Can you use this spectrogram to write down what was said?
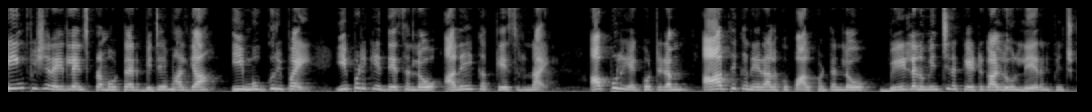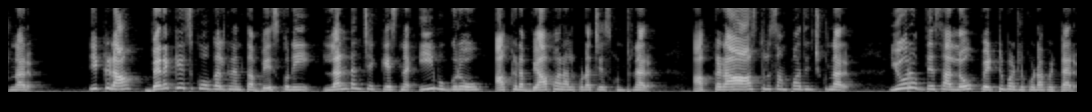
Kingfisher Airlines promoter Vijay Mallya ఈ ముగ్గురిపై ఇప్పటికే దేశంలో అనేక కేసులున్నాయి. అప్పులు ఎగ్గొట్టడం ఆర్థిక నేరాలకు పాల్పడడంలో వీళ్ళను మించిన కేటుగాళ్ళు లేరనిపించుకున్నారు. ఇక్కడ వెనకేసుకోగలిగినంత వేసుకుని లండన్ చెక్కేసిన ఈ ముగ్గురు అక్కడ వ్యాపారాలు కూడా చేసుకుంటున్నారు. అక్కడ ఆస్తులు సంపాదించుకున్నారు. యూరప్ దేశాల్లో పెట్టుబడులు కూడా పెట్టారు.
